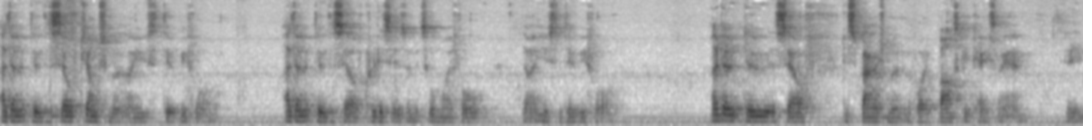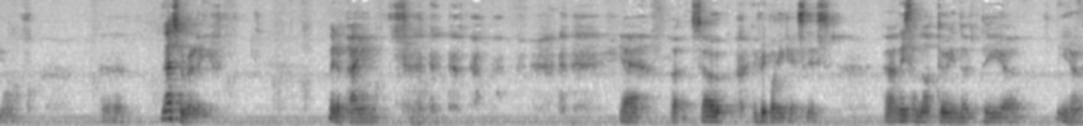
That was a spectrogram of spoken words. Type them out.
I don't do the self judgment I used to do before. I don't do the self criticism, it's all my fault, that I used to do before. I don't do the self disparagement of what a basket case I am anymore. Uh, that's a relief. Bit of pain. yeah, but so everybody gets this. Uh, at least I'm not doing the, the uh, you know,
